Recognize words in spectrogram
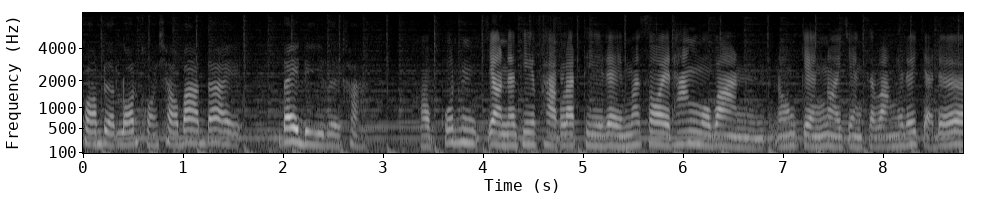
ความเดือดร้อนของชาวบ้านได้ได้ดีเลยค่ะขอบคุณเจ้าหน้าที่ภาครัฐที่ได้มาซอยทั้งหมู่บ้านน้องแกงหน่อยแจงสว่างให้ได้จ้ะเด้อ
